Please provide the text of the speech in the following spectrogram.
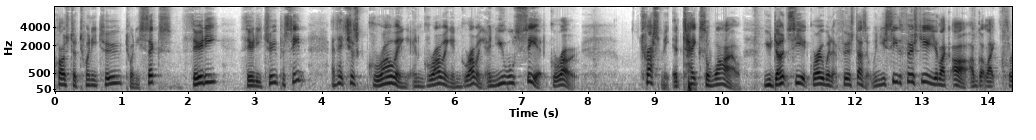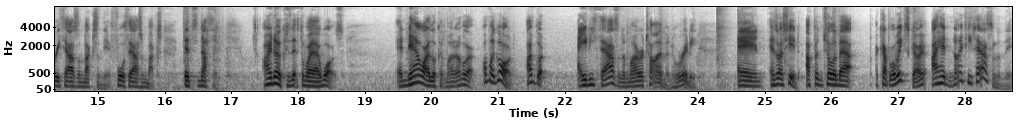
close to 22, 26, 30, 32%, and that's just growing and growing and growing, and you will see it grow. Trust me, it takes a while. You don't see it grow when it first does it. When you see the first year, you're like, oh, I've got like 3,000 bucks in there, 4,000 bucks. It's nothing. I know because that's the way I was. And now I look at mine I'm like, oh my God, I've got 80,000 in my retirement already. And as I said, up until about a couple of weeks ago, I had 90,000 in there.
